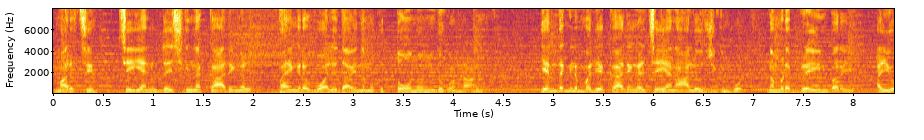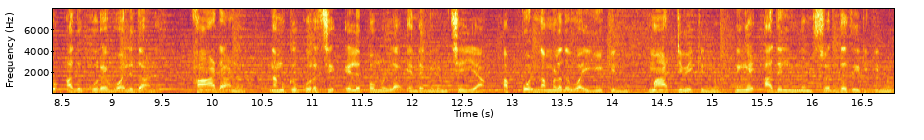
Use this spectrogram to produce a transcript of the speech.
മറിച്ച് ചെയ്യാൻ ഉദ്ദേശിക്കുന്ന കാര്യങ്ങൾ ഭയങ്കര വലുതായി നമുക്ക് തോന്നുന്നത് കൊണ്ടാണ് എന്തെങ്കിലും വലിയ കാര്യങ്ങൾ ചെയ്യാൻ ആലോചിക്കുമ്പോൾ നമ്മുടെ ബ്രെയിൻ പറയും അയ്യോ അത് കുറേ വലുതാണ് ഹാർഡാണ് നമുക്ക് കുറച്ച് എളുപ്പമുള്ള എന്തെങ്കിലും ചെയ്യാം. അപ്പോൾ നമ്മളത് വൈകിക്കുന്നു മാറ്റിവെക്കുന്നു നിങ്ങൾ അതിൽ നിന്നും ശ്രദ്ധ തിരിക്കുന്നു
